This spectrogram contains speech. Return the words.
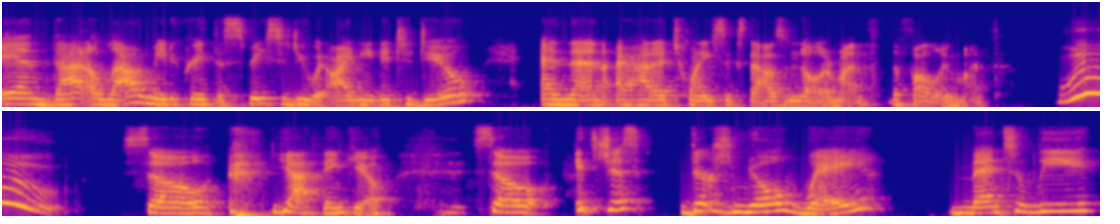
And that allowed me to create the space to do what i needed to do. And then i had a $26000 month the following month. Woo! So yeah thank you. So it's just there's no way mentally,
